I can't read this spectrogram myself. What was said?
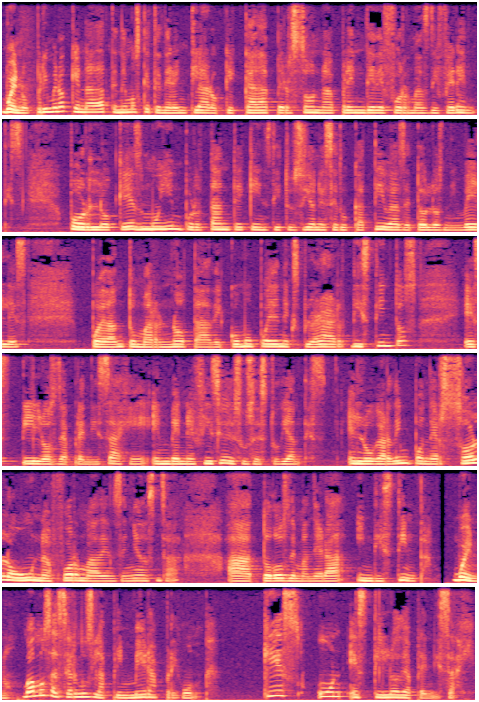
Bueno, primero que nada tenemos que tener en claro que cada persona aprende de formas diferentes, por lo que es muy importante que instituciones educativas de todos los niveles puedan tomar nota de cómo pueden explorar distintos estilos de aprendizaje en beneficio de sus estudiantes en lugar de imponer solo una forma de enseñanza a todos de manera indistinta. Bueno, vamos a hacernos la primera pregunta. ¿Qué es un estilo de aprendizaje?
